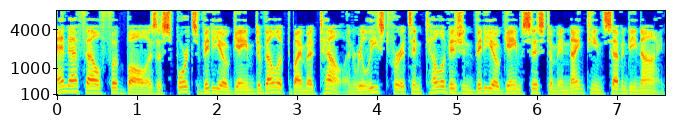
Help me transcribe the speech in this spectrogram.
NFL Football is a sports video game developed by Mattel and released for its Intellivision video game system in 1979.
